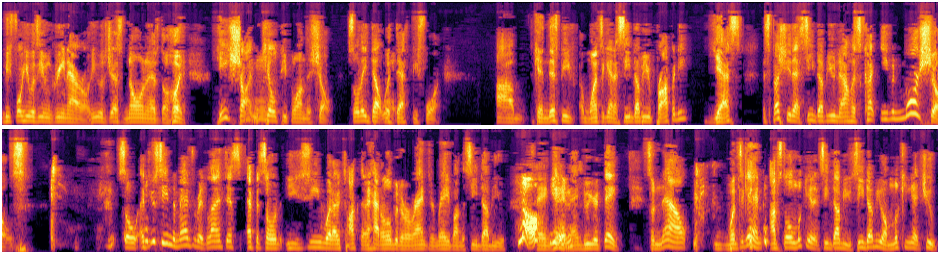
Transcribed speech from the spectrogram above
before he was even Green Arrow. He was just known as the Hood. He shot and Mhm. killed people on the show. So they dealt with Right. death before. Um, can this be once again a CW property? Yes, especially that CW now has cut even more shows. so if you've seen the Man from Atlantis episode, you see what I talked and I had a little bit of a rant and rave on the CW No, saying, you hey didn't. man, do your thing. So now, once again, I'm still looking at CW. CW, I'm looking at you.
